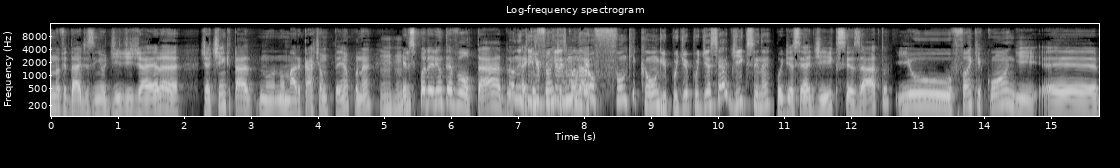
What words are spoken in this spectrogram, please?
novidadezinha. O Didi já era já tinha que estar tá no, no, Mario Kart há um tempo, né? Uhum. Eles poderiam ter voltado. Eu não é entendi porque Funk eles Kong mandaram é... o Funk Kong. Podia, podia ser a Dixie, né? Podia ser a Dixie, exato. E o Funk Kong é...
